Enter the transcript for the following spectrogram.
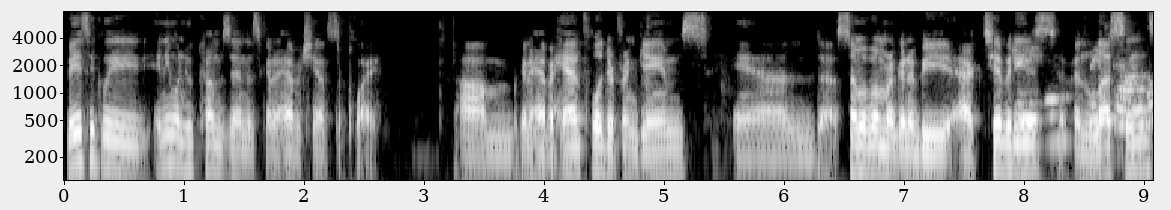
basically anyone who comes in is going to have a chance to play. Um, we're going to have a handful of different games, and uh, some of them are going to be activities and lessons.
